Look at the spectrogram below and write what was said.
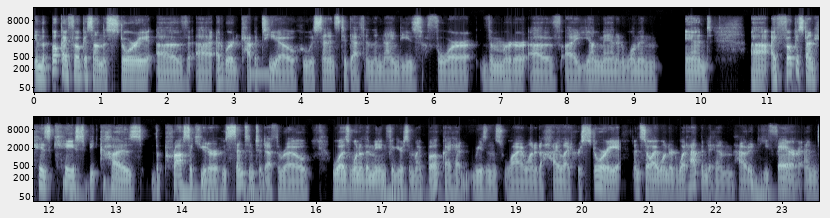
In the book, I focus on the story of uh, Edward Capetillo, who was sentenced to death in the 90s for the murder of a young man and woman. And uh, I focused on his case because the prosecutor who sent him to death row was one of the main figures in my book. I had reasons why I wanted to highlight her story. And so I wondered what happened to him. How did he fare? And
